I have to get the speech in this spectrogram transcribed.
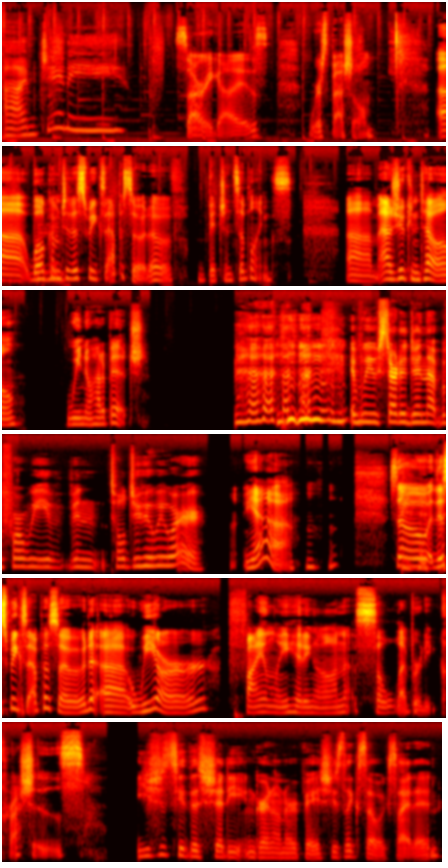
I'm Ginny. sorry guys, we're special. Uh, welcome Mhm. to this week's episode of Bitchin Siblings. Um, as you can tell, we know how to bitch. if we started doing that before we even told you who we were. Yeah. So this week's episode, uh, we are finally hitting on celebrity crushes. You should see this shit eating grin on her face. She's like so excited.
